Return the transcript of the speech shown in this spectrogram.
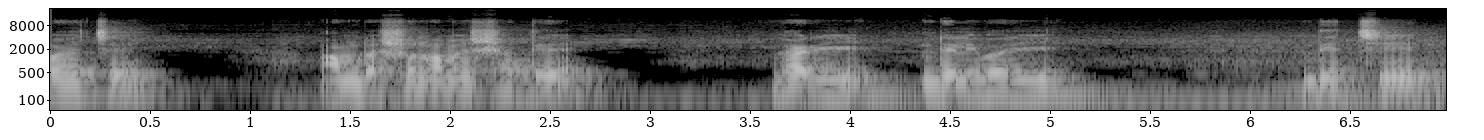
হয়েছে। আমরা সুনামের সাথে গাড়ি ডেলিভারি দিচ্ছি।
